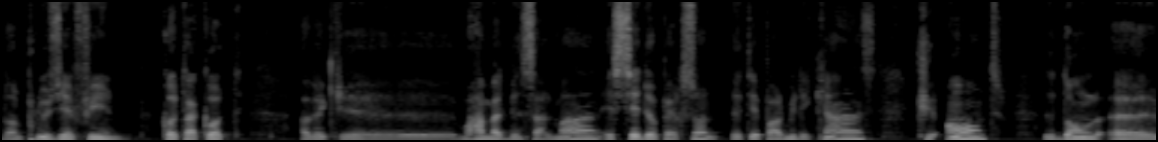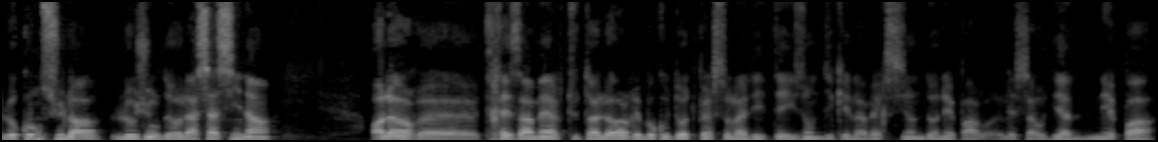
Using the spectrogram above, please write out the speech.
dans plusieurs films côte à côte avec euh, Mohammed Ben Salman, et ces deux personnes étaient parmi les 15 qui entrent dans euh, le consulat le jour de l'assassinat. Alors, très amer tout à l'heure, et beaucoup d'autres personnalités, ils ont dit que la version donnée par les Saoudiens n'est pas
